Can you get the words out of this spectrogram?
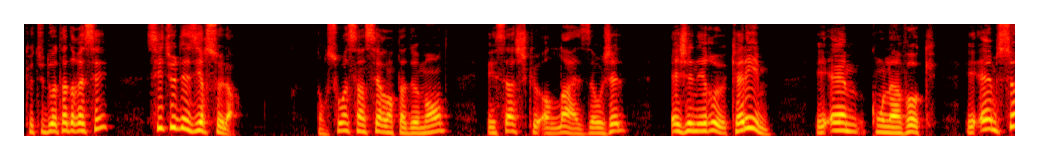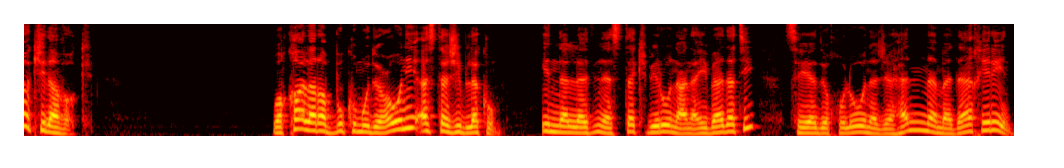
que tu dois t'adresser si tu désires cela. Donc sois sincère dans ta demande et sache que Allah est généreux, Karim, et aime qu'on l'invoque, et aime ceux qui l'invoquent. وقال ربكم ادعوني استجب لكم ان الذين يستكبرون عن عبادتي سيدخلون جهنم داخرين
